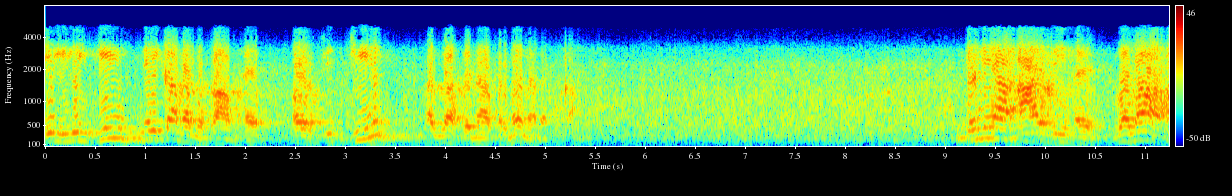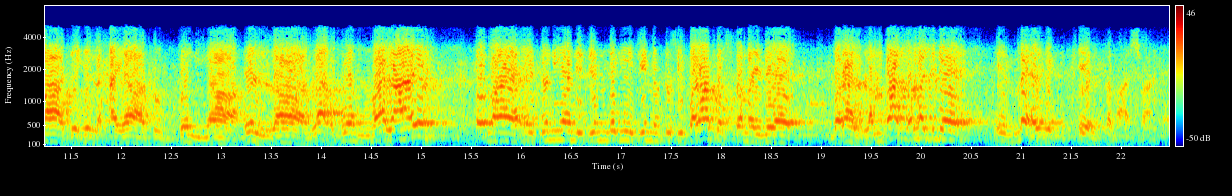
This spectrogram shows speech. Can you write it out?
نیکا کا مقام ہے اور سجین اللہ کے نام فرمانا کا مقام دنیا آرزی ہے۔ وما آج الحیات الدنیا اللہ لہو ملائک فرمایا دنیا کی زندگی جن تھی بڑا کچھ سمجھ لیا بڑا لمبا سمجھ لیا یہ محض ایک کھیل تماشا ہے۔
